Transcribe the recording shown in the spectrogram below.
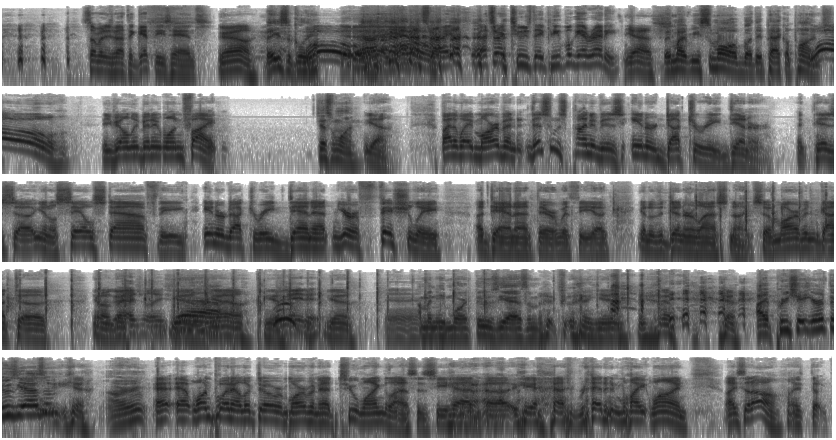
Somebody's about to get these hands. Yeah, Basically, Whoa! Yeah, that's right. That's right. Tuesday, people get ready. yes. they might be small, but they pack a punch. Whoa! You've only been in one fight. Just one. Yeah. By the way, Marvin, this was kind of his introductory dinner. His, uh, you know, sales staff, the introductory Danette. You're officially a Danette there with the, uh, you know, the dinner last night. So Marvin got, uh, you know, got- Congratulations. yeah, yeah, yeah, made it. yeah, I'm gonna need more enthusiasm. yeah, yeah, I appreciate your enthusiasm. yeah. All right. At, at one point, I looked over. Marvin had two wine glasses. He had uh, he had red and white wine. I said, "Oh, I th-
